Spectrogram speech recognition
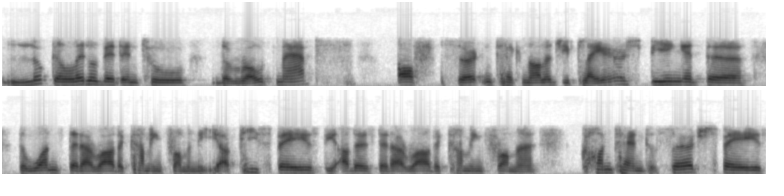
look a little bit into the roadmaps of certain technology players, being at the the ones that are rather coming from an ERP space, the others that are rather coming from a content search space,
